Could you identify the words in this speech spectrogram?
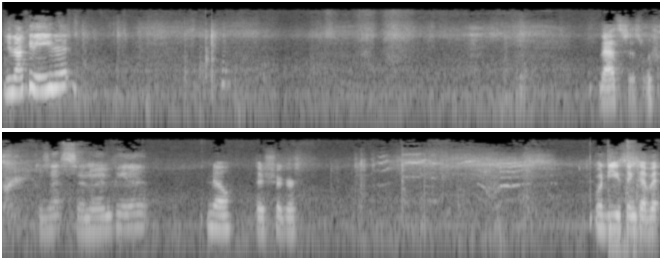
You're not gonna eat it? That's just whipped cream. Is that cinnamon peanut? No, there's sugar. What do you think of it?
